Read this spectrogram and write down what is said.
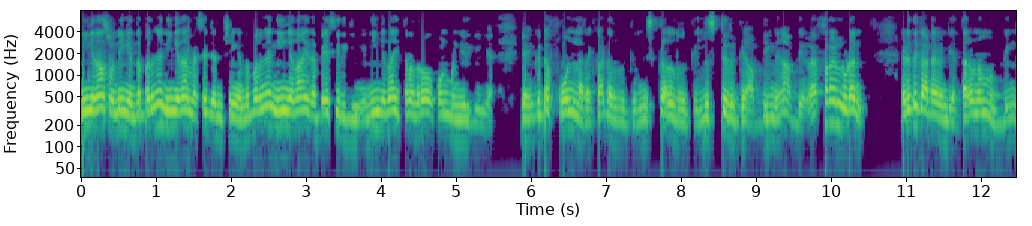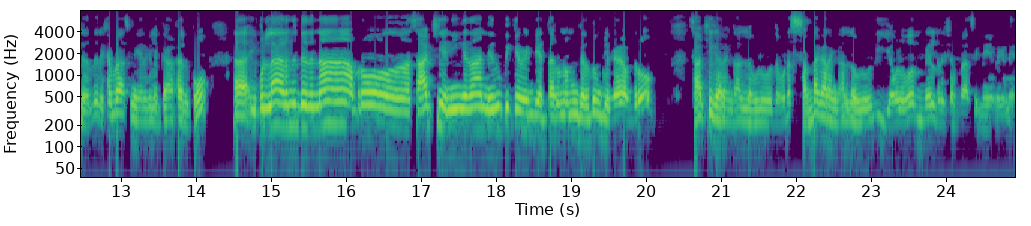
நீங்க தான் சொன்னீங்க இந்த பாருங்க நீங்க தான் மெசேஜ் அனுப்பிச்சீங்க இந்த பாருங்க நீங்க தான் இதை பேசியிருக்கீங்க நீங்க தான் இத்தனை தடவை ஃபோன் பண்ணியிருக்கீங்க என்கிட்ட ஃபோன்ல ரெக்கார்டர் இருக்கு மிஸ் கால் இருக்கு லிஸ்ட் இருக்கு அப்படின்னு அப்படி ரெஃபரலுடன் எடுத்துக்காட்ட வேண்டிய தருணம் அப்படிங்கிறது ரிஷபராசி நேயர்களுக்காக இருக்கும். இப்படிலாம் இருந்துட்டதுன்னா அப்புறம் சாட்சியை நீங்க தான் நிரூபிக்க வேண்டிய தருணம்ங்கிறது உங்களுக்காக வந்துடும் சாட்சிக்காரங்காலில் விழுவதை விட சண்டைக்காரங்காலில் விழுவது எவ்வளவோ மேல் ரிஷப் ராசி நேர்களே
